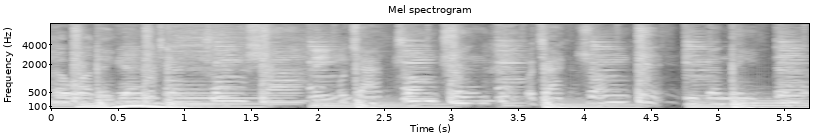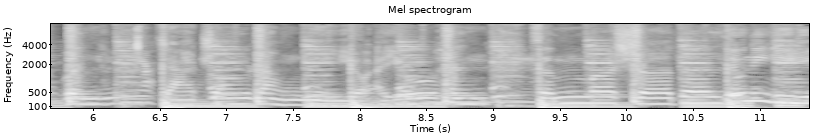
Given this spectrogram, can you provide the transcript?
和我的缘分。假装傻，我假装蠢，我假装骗一个你的吻，假装让你又爱又恨，怎么舍得留你一人？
